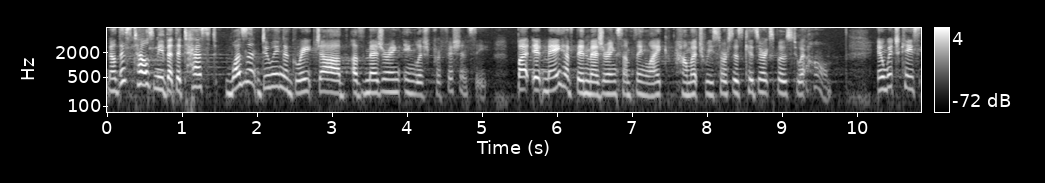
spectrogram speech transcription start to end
Now, this tells me that the test wasn't doing a great job of measuring English proficiency, but it may have been measuring something like how much resources kids are exposed to at home. In which case,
